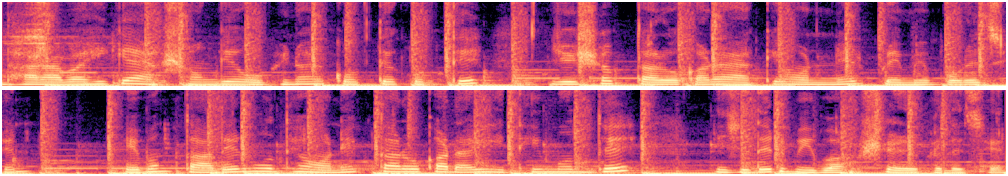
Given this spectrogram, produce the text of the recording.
ধারাবাহিকে একসঙ্গে অভিনয় করতে করতে যেসব তারকারা একে অন্যের প্রেমে পড়েছেন এবং তাদের মধ্যে অনেক তারকারাই ইতিমধ্যে নিজেদের বিবাহ সেরে ফেলেছেন।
